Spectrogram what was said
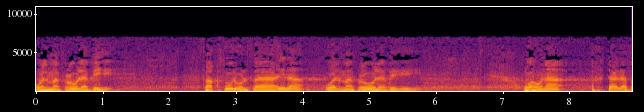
والمفعول به. فاقتلوا الفاعل والمفعول به. وهنا اختلف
